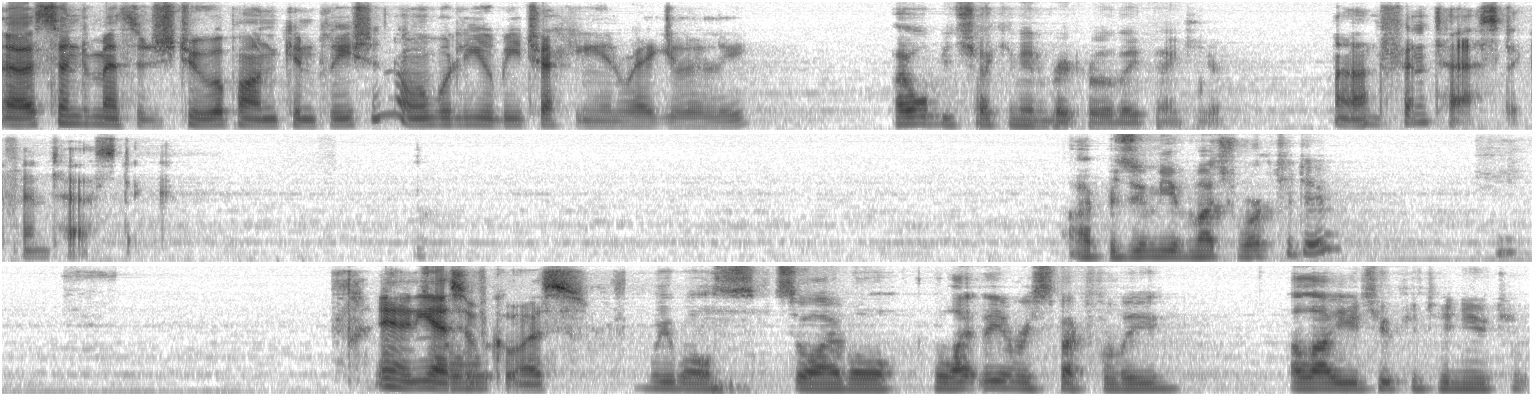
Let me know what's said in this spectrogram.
uh, send a message to upon completion, or will you be checking in regularly? I will be checking in regularly, thank you. Uh, fantastic, fantastic. I presume you have much work to do? And yes, So- of course. We will, so I will politely and respectfully allow you to continue to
